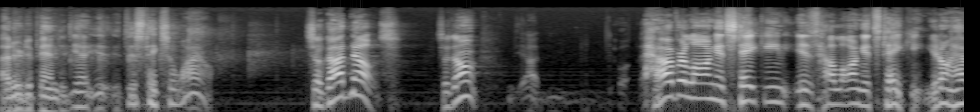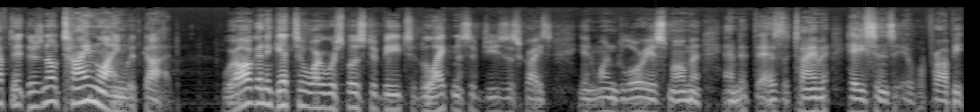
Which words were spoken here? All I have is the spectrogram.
utter dependence. Yeah, it just takes a while. So God knows. So don't, uh, however long it's taking is how long it's taking. You don't have to, there's no timeline with God. We're all going to get to where we're supposed to be, to the likeness of Jesus Christ in one glorious moment. And as the time hastens, it will probably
